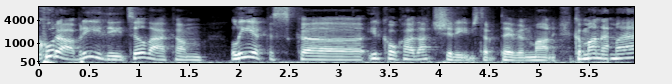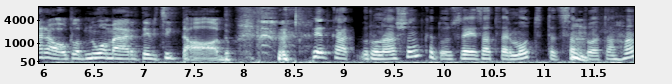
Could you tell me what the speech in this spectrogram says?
Kurā brīdī cilvēkam liekas, ka ir kaut kāda atšķirība starp tevi un mani, ka mana mēraukla nomēra tevi citādu? Pirmkārt, runāšana, kad uzreiz atver muti, tad saprot, mm. aha,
